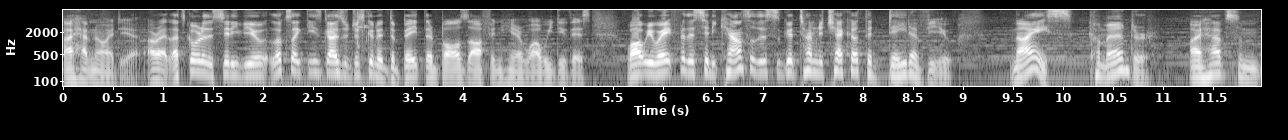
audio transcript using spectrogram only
I have no idea. All right, let's go to the city view. It looks like these guys are just going to debate their balls off in here while we do this. While we wait for the city council, this is a good time to check out the data view. Nice. Commander, I have some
